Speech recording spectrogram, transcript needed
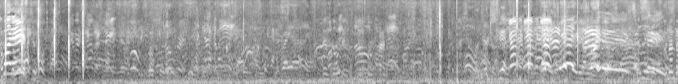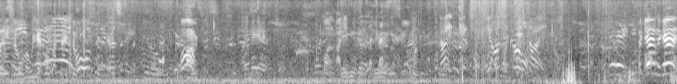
Come on, East! Remember East over, we get home at 9 2. Come on, I need movement. I need movement. Come on. Guys, get, get on the girl side. Again, again.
